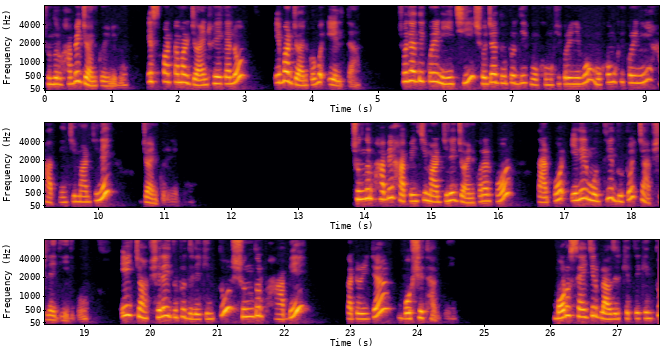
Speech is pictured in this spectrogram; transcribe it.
সুন্দরভাবে জয়েন করে নিব। এস পার্টটা আমার জয়েন্ট হয়ে গেল। এবার জয়েন করব এলটা সোজা দিক করে নিয়েছি, সোজা দুটো দিক মুখোমুখি করে নেব, মুখোমুখি করে নিয়ে হাফ ইঞ্চি মার্জিনে জয়েন করে নেব। সুন্দরভাবে হাফ ইঞ্চি মার্জিনে জয়েন করার পর, তারপর এলের মধ্যে দুটো চাপ সেলাই দিয়ে দিব। এই চাপ সেলাই দুটো দিলে কিন্তু সুন্দরভাবে কাটরিটা বসে থাকবে। বড় সাইজের ব্লাউজের ক্ষেত্রে কিন্তু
